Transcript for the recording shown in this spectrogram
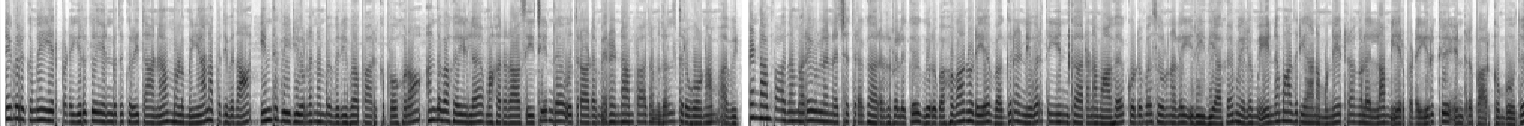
அனைவருக்குமே ஏற்பட இருக்கு என்பது குறித்தான முழுமையான பதிவு தான் இந்த வீடியோல நம்ம விரிவா பார்க்க போகிறோம். அந்த வகையில மகர ராசி சேர்ந்த உத்திராடம் இரண்டாம் பாதம் முதல் திருவோணம் அவிட் இரண்டாம் பாதம் வரை உள்ள நட்சத்திரக்காரர்களுக்கு குரு பகவானுடைய வக்ர நிவர்த்தியின் காரணமாக குடும்ப சூழ்நிலை ரீதியாக மேலும் என்ன மாதிரியான முன்னேற்றங்கள் எல்லாம் ஏற்பட இருக்கு என்று பார்க்கும்போது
